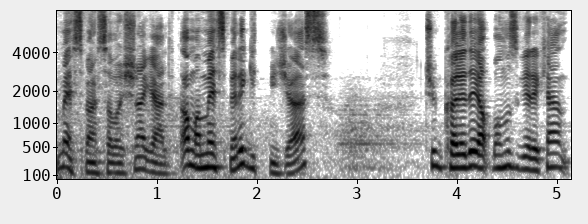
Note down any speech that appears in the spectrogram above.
Mesmer Savaşı'na geldik. Ama Mesmer'e gitmeyeceğiz. Çünkü kalede yapmamız gereken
